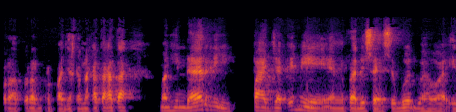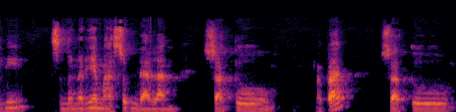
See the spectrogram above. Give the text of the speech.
peraturan perpajakan. Nah, kata-kata menghindari pajak ini yang tadi saya sebut bahwa ini sebenarnya masuk dalam satu apa? Suatu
